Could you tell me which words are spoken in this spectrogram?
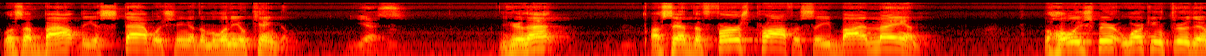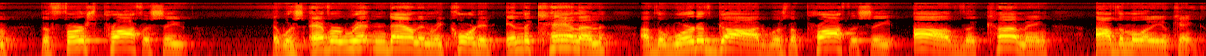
was about the establishing of the millennial kingdom. Yes. You hear that? I said the first prophecy by a man, the Holy Spirit working through them, the first prophecy that was ever written down and recorded in the canon of the Word of God was the prophecy of the coming of the millennial kingdom.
